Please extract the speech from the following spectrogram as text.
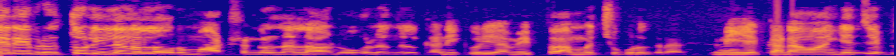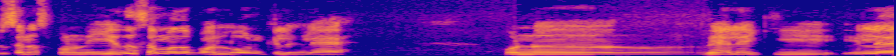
நிறைய பேருக்கு தொழில நல்ல ஒரு மாற்றங்கள் நல்ல அனுகூலங்கள் கணிக்கூடிய அமைப்பை அமைச்சு கொடுக்குறாரு. நீங்க கடன் வாங்கிச்சு பிசினஸ் பண்ணணும். எது சம்மந்தப்பட்ட லோன் கேளுங்களே ஒண்ணு வேலைக்கு இல்லை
